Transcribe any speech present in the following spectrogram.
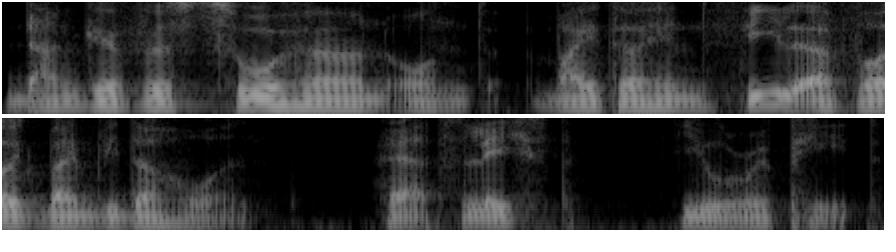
Danke fürs Zuhören und weiterhin viel Erfolg beim Wiederholen. Herzlichst, You Repeat.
